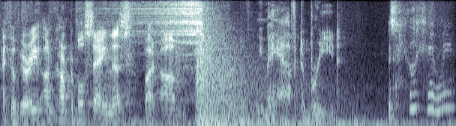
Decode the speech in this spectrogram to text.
I feel very uncomfortable saying this, but um, we may have to breed. Is he looking at me?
